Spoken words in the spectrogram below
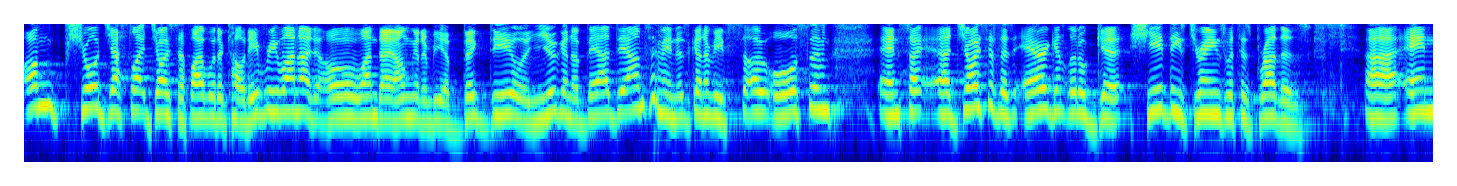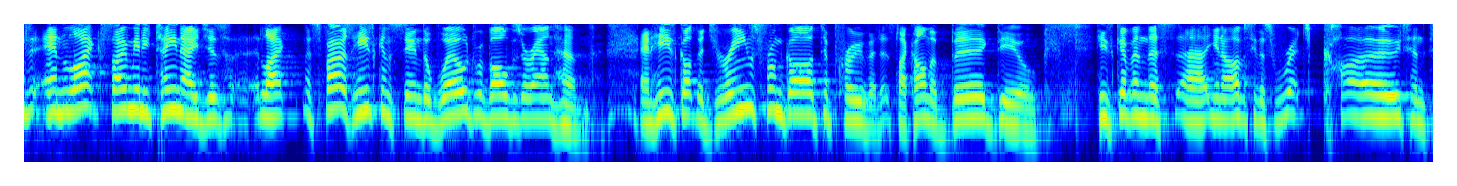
I'm sure just like Joseph, I would have told everyone, oh, one day I'm going to be a big deal and you're going to bow down to me and it's going to be so awesome. And so uh, Joseph, this arrogant little git, shared these dreams with his brothers. Uh, and, and like so many teenagers, like as far as he's concerned, the world revolves around him. And he's got the dreams from God to prove it. It's like, I'm a big deal. He's given this, uh, you know, obviously this rich coat and,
